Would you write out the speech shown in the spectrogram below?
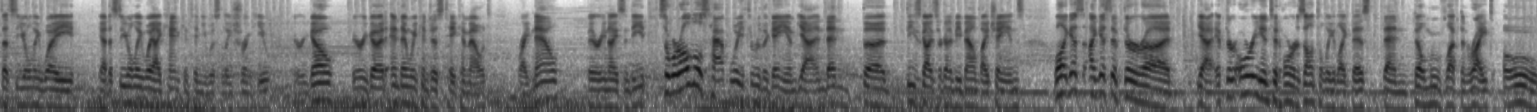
That's the only way, yeah, that's the only way I can continuously shrink you. Here we go. Very good. And then we can just take him out right now. Very nice indeed. So we're almost halfway through the game, yeah, and then the these guys are going to be bound by chains. Well, I guess I guess if they're uh, yeah, if they're oriented horizontally like this, then they'll move left and right. Oh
